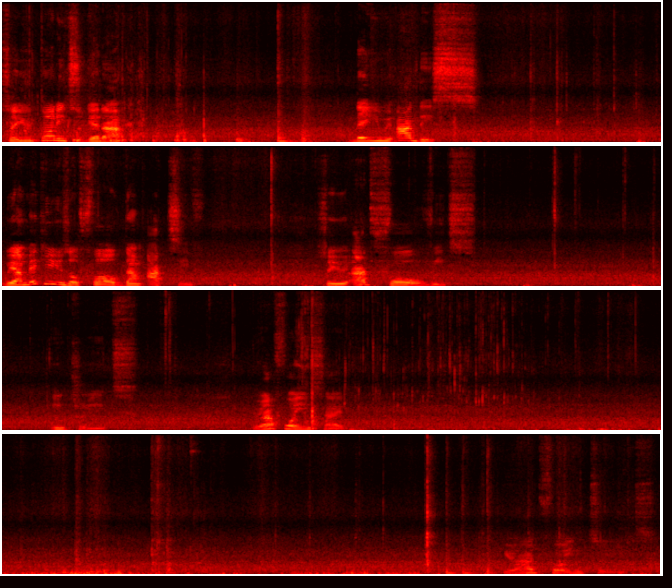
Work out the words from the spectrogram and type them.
So you turn it together. Then you will add this. We are making use of four of them active so you add four of it. Into it. You have four inside. You add four into it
